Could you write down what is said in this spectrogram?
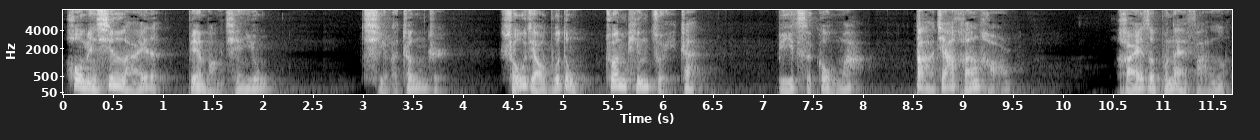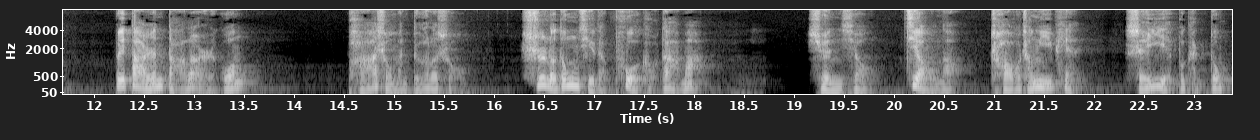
后面新来的便往前拥，起了争执，手脚不动，专凭嘴战，彼此够骂，大家喊好。孩子不耐烦了，被大人打了耳光，扒手们得了手。失了东西的破口大骂，喧嚣叫闹，吵成一片，谁也不肯动。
